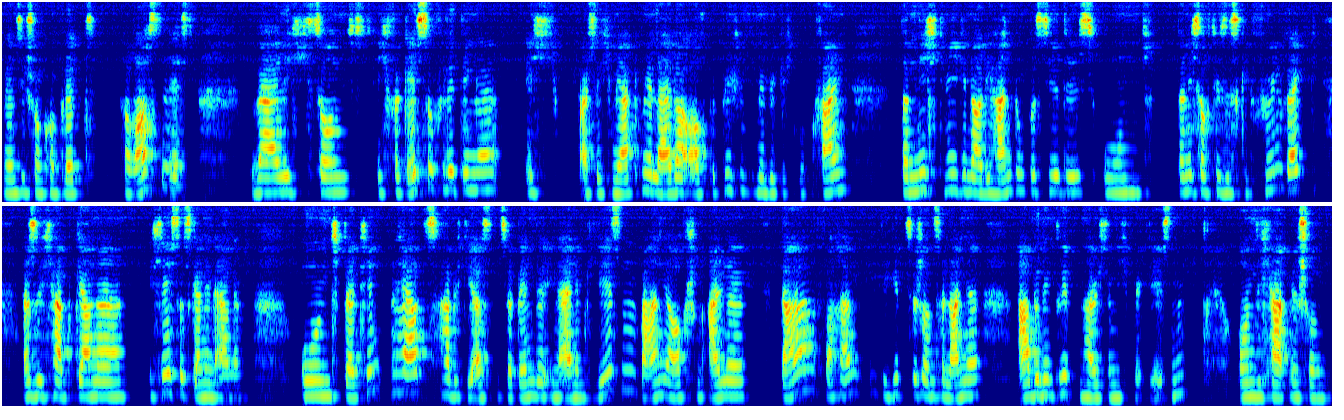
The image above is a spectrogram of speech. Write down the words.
wenn sie schon komplett heraus ist weil ich sonst, ich vergesse so viele Dinge. Ich, also ich merke mir leider auch bei Büchern, die mir wirklich gut gefallen, dann nicht, wie genau die Handlung passiert ist und dann ist auch dieses Gefühl weg. Also ich habe gerne, ich lese das gerne in einem. Und bei Tintenherz habe ich die ersten zwei Bände in einem gelesen, waren ja auch schon alle da vorhanden, die gibt's ja schon so lange, aber den dritten habe ich dann nicht mehr gelesen. Und ich habe mir schon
